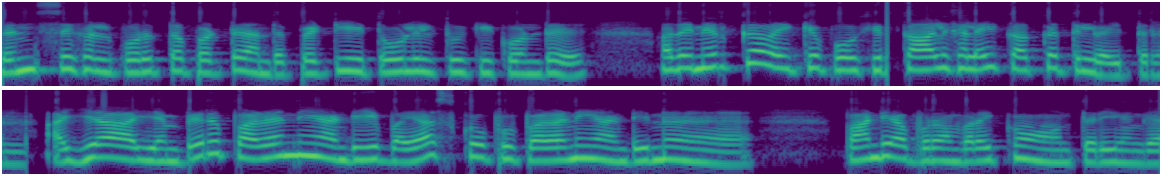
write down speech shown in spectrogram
லென்ஸுகள் பொருத்தப்பட்டு அந்த பெட்டியை தோளில் தூக்கி கொண்டு அதை நிற்க வைக்க போகிற கால்களை கக்கத்தில் வைத்திருந்தான். ஐயா என் பேர் பழனியாண்டி. பயாஸ்கோப்பு பழனியாண்டின்னு பாண்டியாபுரம் வரைக்கும் தெரியுங்க.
